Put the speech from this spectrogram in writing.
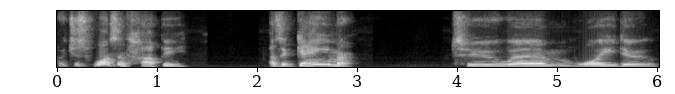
I just wasn't happy as a gamer to um, why do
